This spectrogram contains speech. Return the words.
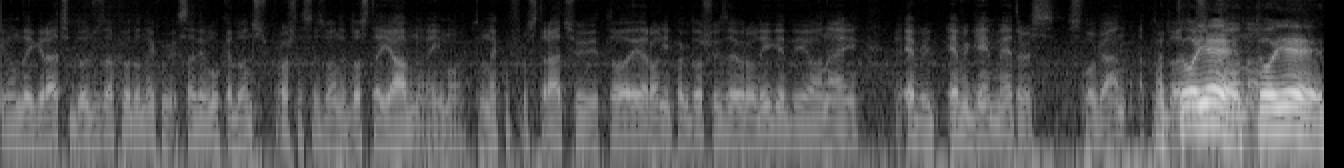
I onda igrači dođu zapravo do nekog, sad je Luka Dončić prošle sezone dosta javno imao tu neku frustraciju i to jer on ipak došao iz Eurolige gdje je onaj every, every game matters slogan, a tu dođeš to je, ono... To je,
